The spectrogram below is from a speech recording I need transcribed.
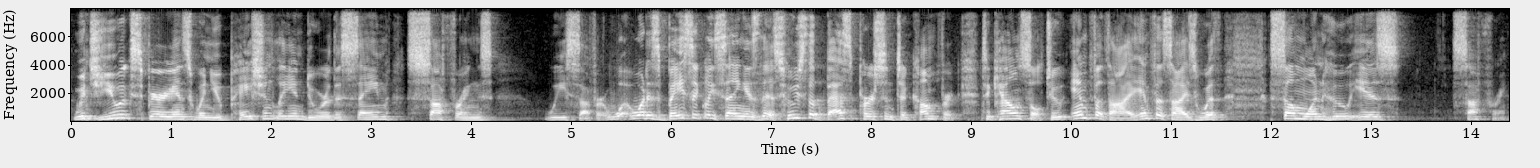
which you experience when you patiently endure the same sufferings we suffer. What is basically saying is this who's the best person to comfort, to counsel, to empathize, emphasize with someone who is suffering?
